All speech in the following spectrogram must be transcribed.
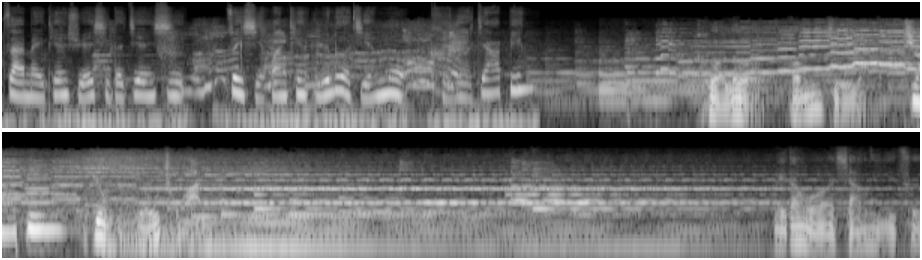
在每天学习的间隙，最喜欢听娱乐节目《可乐嘉宾》。可乐恒久远，嘉宾永流传。每当我想你一次。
